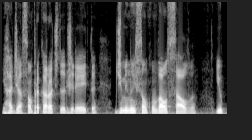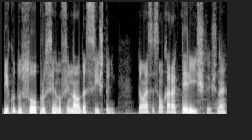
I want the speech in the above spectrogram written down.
irradiação para a carótida direita, diminuição com valsalva e o pico do sopro ser no final da sístole. Então essas são características, né?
